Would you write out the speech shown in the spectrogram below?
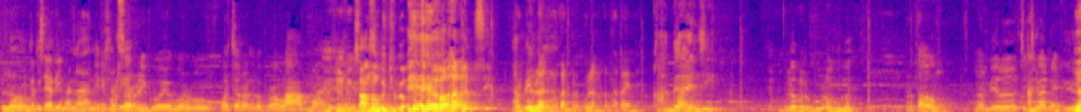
Anniversary. gimana Anniversary gue ya baru pacaran gak pernah lama anjing. Sama gue juga. Apaan sih? per bulan lu kan per bulan kan ngarainnya Kagak anjing. Gak per bulan gue. Per tahun ngambil cicilannya. Iya.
